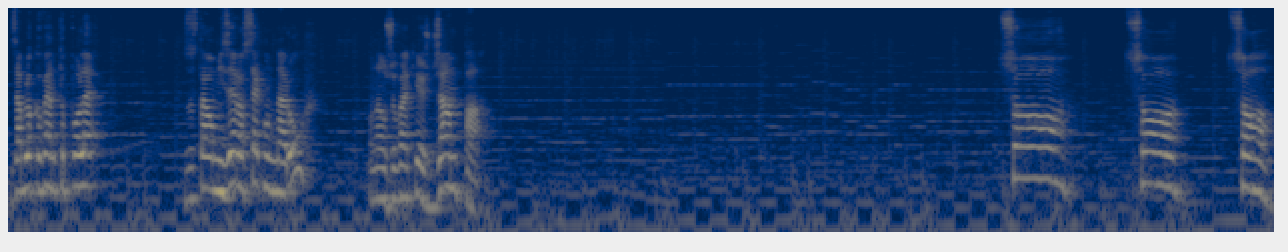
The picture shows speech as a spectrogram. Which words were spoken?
zablokowałem to pole. Zostało mi 0 sekund na ruch. Ona używa jakiegoś jumpa. Co? Co? Co?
